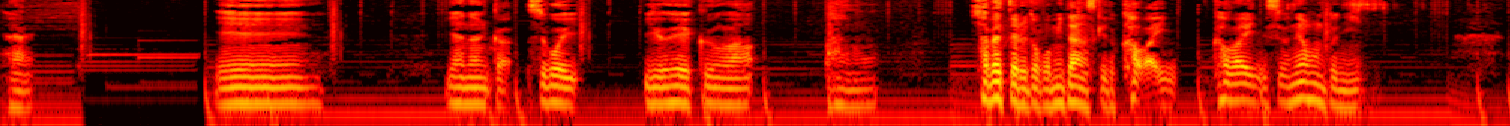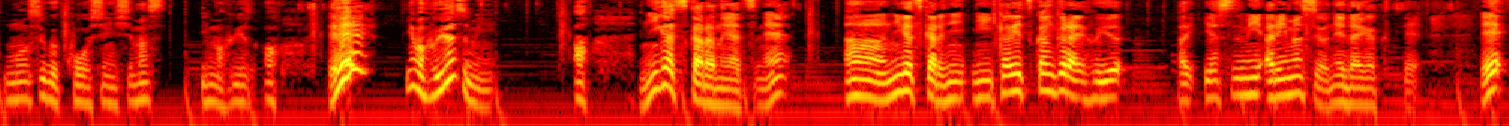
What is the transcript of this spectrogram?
はい。えー。いや、なんか、すごい、ゆうへいくんは、あの、喋ってるとこ見たんですけど、可愛い、可愛いんですよね、本当に。もうすぐ更新します。今冬、あ、え？今冬休み？あ、2月からのやつね。ああ、2月から 2, 2ヶ月間くらい冬、あ、休みありますよね、大学って。え？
